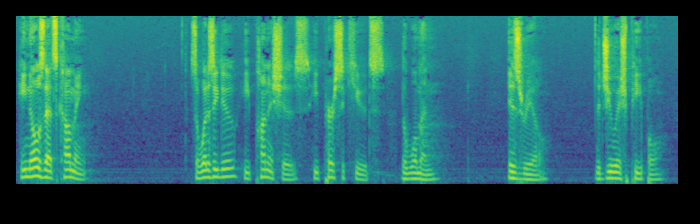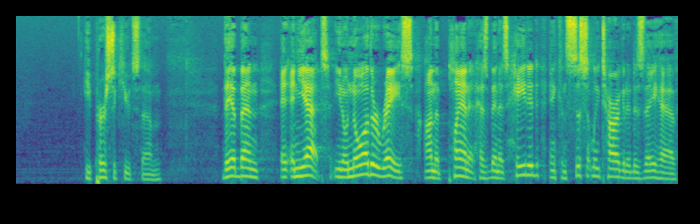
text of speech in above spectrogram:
He knows that's coming. So, what does he do? He punishes, he persecutes the woman, Israel, the Jewish people. He persecutes them. They have been, and, yet, you know, no other race on the planet has been as hated and consistently targeted as they have.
